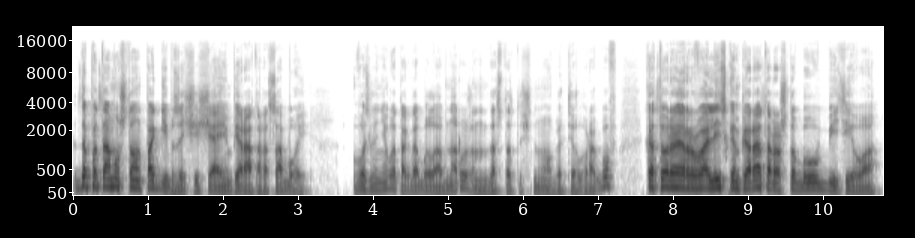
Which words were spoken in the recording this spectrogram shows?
Да потому что он погиб, защищая императора собой. Возле него тогда было обнаружено достаточно много тел врагов, которые рвались к императору, чтобы убить его.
